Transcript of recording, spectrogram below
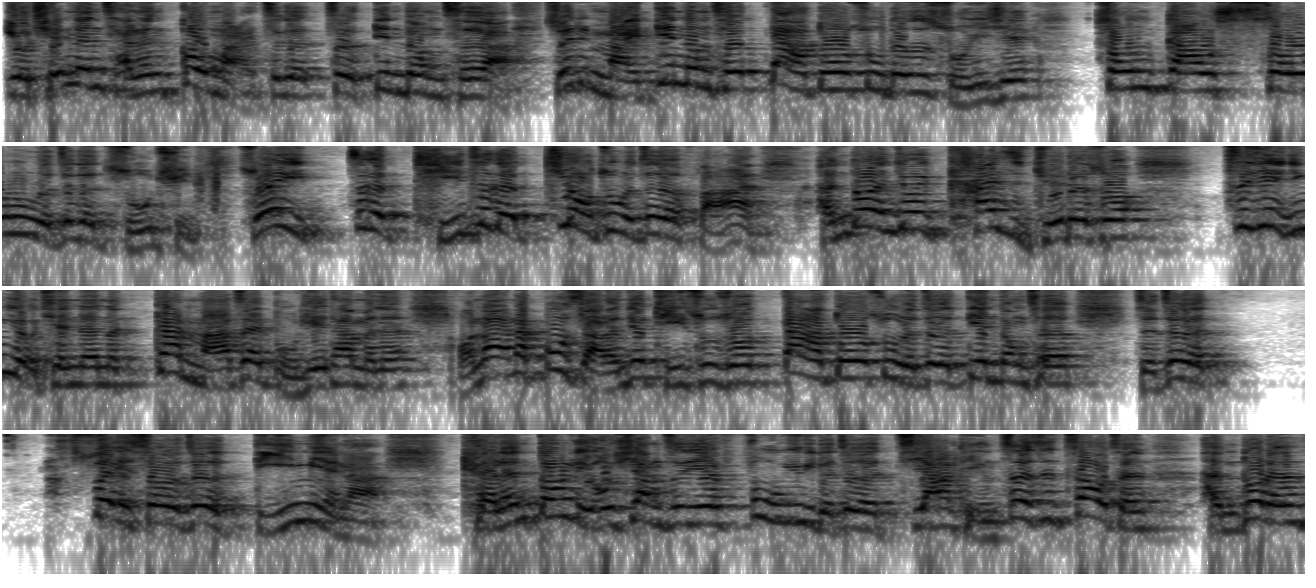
有钱人才能购买这个这个电动车啊，所以买电动车大多数都是属于一些中高收入的这个族群。所以这个提这个救助的这个法案，很多人就会开始觉得说。这些已经有钱人了，干嘛再补贴他们呢？哦，那那不少人就提出说，大多数的这个电动车的这个税收的这个抵免啊。可能都流向这些富裕的这个家庭，这是造成很多人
